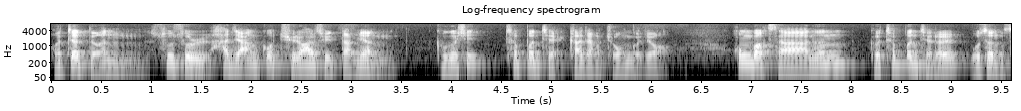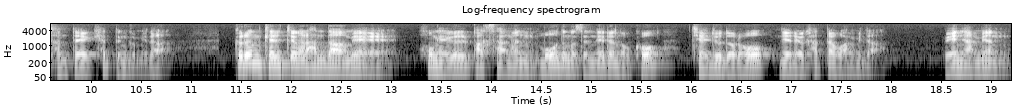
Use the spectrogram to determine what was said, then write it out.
어쨌든 수술하지 않고 치료할 수 있다면 그것이 첫 번째 가장 좋은 거죠. 홍 박사는 그 첫 번째를 우선 선택했던 겁니다. 그런 결정을 한 다음에 홍해글 박사는 모든 것을 내려놓고 제주도로 내려갔다고 합니다. 왜냐하면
